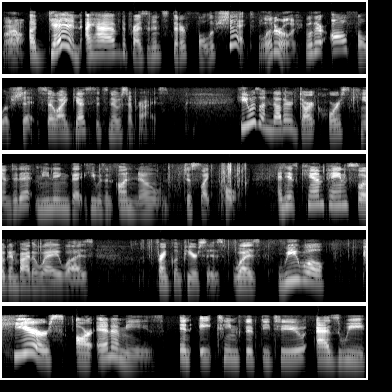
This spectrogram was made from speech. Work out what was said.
Wow. Again, I have the presidents that are full of shit. Literally. Well, they're all full of shit, so I guess it's no surprise. He was another dark horse candidate, meaning that he was an unknown, just like Polk. And his campaign slogan, by the way, was Franklin Pierce's was "We will pierce our enemies in 1852 as we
